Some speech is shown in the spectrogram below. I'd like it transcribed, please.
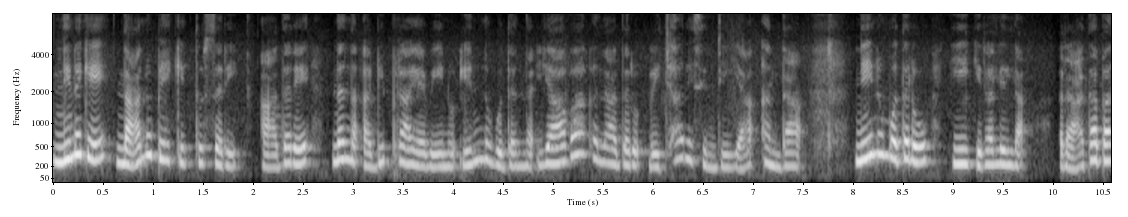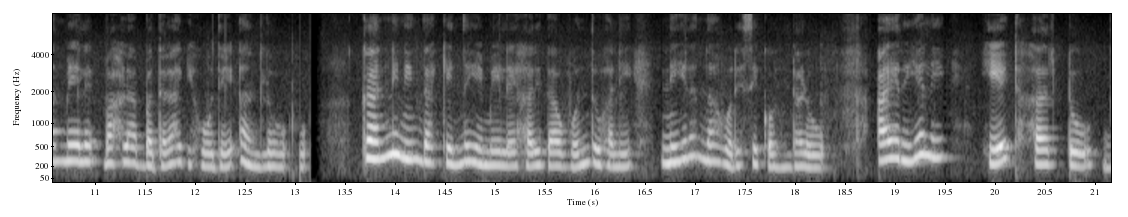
ನಿನಗೆ ನಾನು ಬೇಕಿತ್ತು ಸರಿ. ಆದರೆ ನನ್ನ ಅಭಿಪ್ರಾಯವೇನು ಎನ್ನುವುದನ್ನು ಯಾವಾಗಲಾದರೂ ವಿಚಾರಿಸಿದ್ದೀಯಾ ಅಂದ. ನೀನು ಮೊದಲು ಹೀಗಿರಲಿಲ್ಲ. ರಾಧಾ ಬಂದ್ಮೇಲೆ ಬಹಳ ಬದಲಾಗಿ ಹೋದೆ ಅಂದ್ಲು. ಕಣ್ಣಿನಿಂದ ಕೆನ್ನೆಯ ಮೇಲೆ ಹರಿದ ಒಂದು ಹನಿ ನೀರನ್ನು ಒರೆಸಿಕೊಂಡಳು. I really hate her to the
